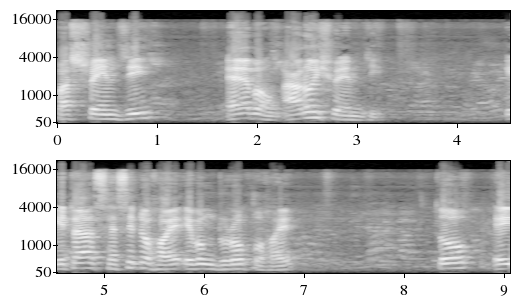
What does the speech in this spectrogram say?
পাঁচশো এমজি এবং আড়াইশো এমজি। এটা স্যাসেটও হয় এবং ড্রপও হয়। তো এই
